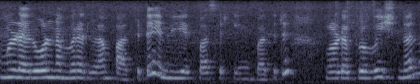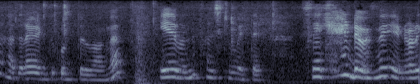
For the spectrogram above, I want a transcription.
உங்களோட ரோல் நம்பர் அதெல்லாம் பார்த்துட்டு எந்த இயர் பாஸ் இருக்கீங்க பார்த்துட்டு உங்களோட ப்ரொவிஷ்னல் அதெல்லாம் எடுத்து கொடுத்துருவாங்க. இது வந்து ஃபர்ஸ்ட் மெத்தட் செகண்ட் வந்து என்னோட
